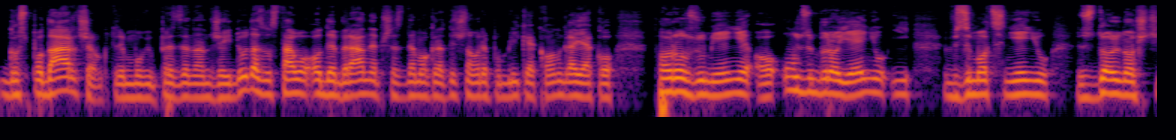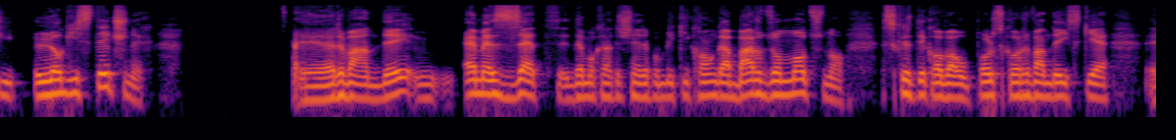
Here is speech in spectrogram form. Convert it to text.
gospodarcze, o którym mówił prezydent Andrzej Duda, zostało odebrane przez Demokratyczną Republikę Konga jako porozumienie o uzbrojeniu i wzmocnieniu zdolności logistycznych. E, Rwandy. MSZ Demokratycznej Republiki Konga bardzo mocno skrytykował polsko-rwandyjskie e,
